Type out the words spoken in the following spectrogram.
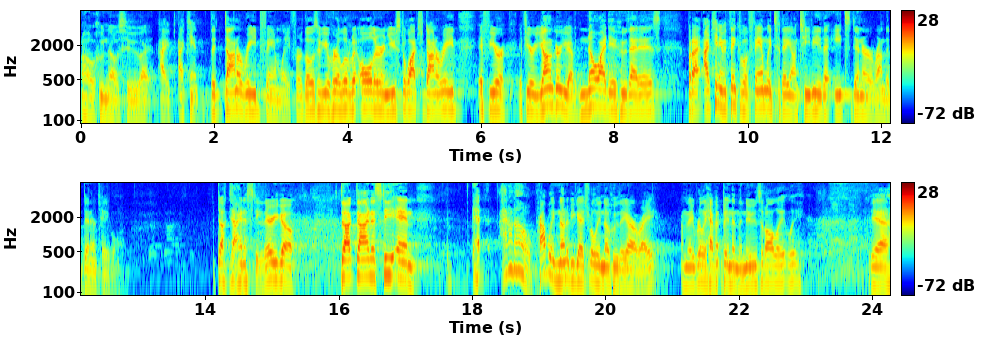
oh, who knows who? I, I, I, can't. The Donna Reed family. For those of you who are a little bit older and used to watch Donna Reed, if you're, if you're younger, you have no idea who that is. But I, I, can't even think of a family today on TV that eats dinner around the dinner table. Duck Dynasty, there you go. Duck Dynasty, and I don't know, probably none of you guys really know who they are, right? I mean, they really haven't been in the news at all lately. Yeah.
